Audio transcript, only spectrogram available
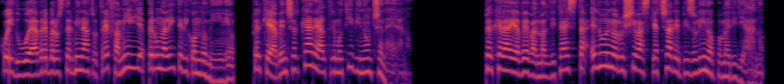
Quei due avrebbero sterminato tre famiglie per una lite di condominio, perché a ben cercare altri motivi non ce n'erano. Perché lei aveva il mal di testa e lui non riusciva a schiacciare il pisolino pomeridiano.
